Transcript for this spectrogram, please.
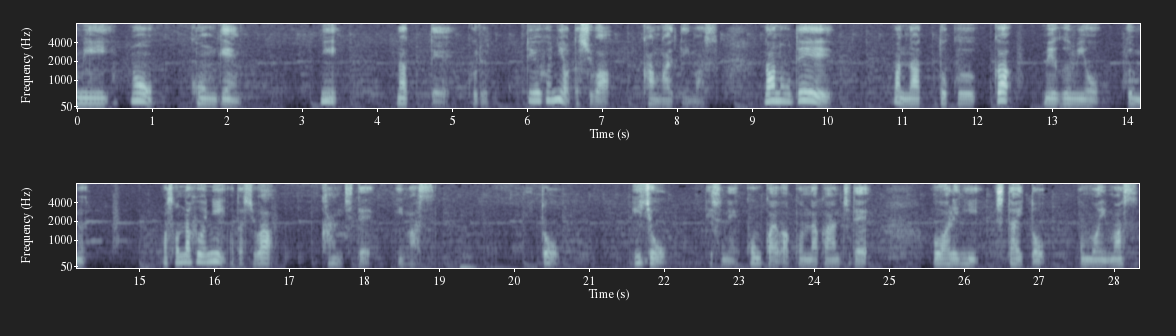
みの根源になってくるっていうふうに私は考えています。なので、まあ、納得が恵みを生む、まあ、そんなふうに私は感じています。と以上ですね。今回はこんな感じで終わりにしたいと思います。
